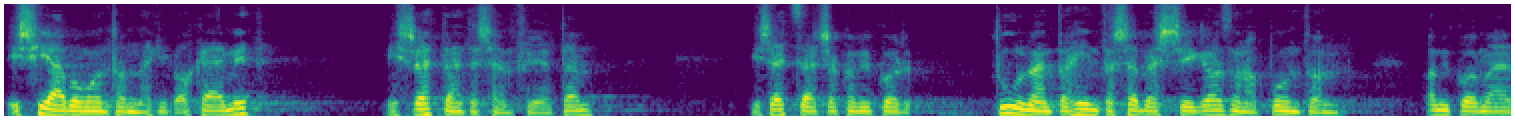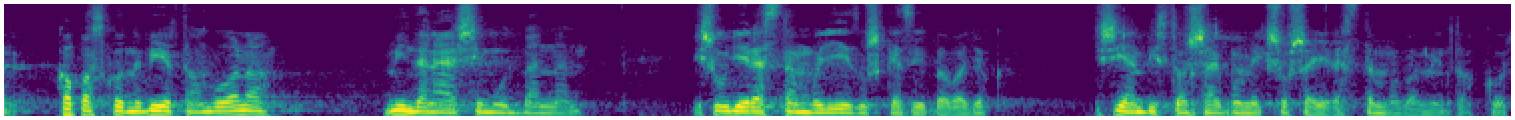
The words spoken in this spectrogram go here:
és hiába mondtam nekik akármit, és rettenetesen féltem, és egyszer csak, amikor túlment a hinta sebessége azon a ponton, amikor már kapaszkodni bírtam volna, minden elsimult bennem. És úgy éreztem, hogy Jézus kezébe vagyok. És ilyen biztonságban még sose éreztem magam, mint akkor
